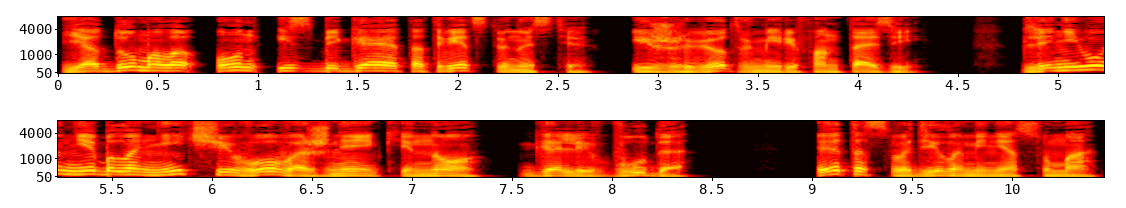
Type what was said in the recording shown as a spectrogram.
Я думала, он избегает ответственности и живет в мире фантазий. Для него не было ничего важнее кино, Голливуда. Это сводило меня с ума.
